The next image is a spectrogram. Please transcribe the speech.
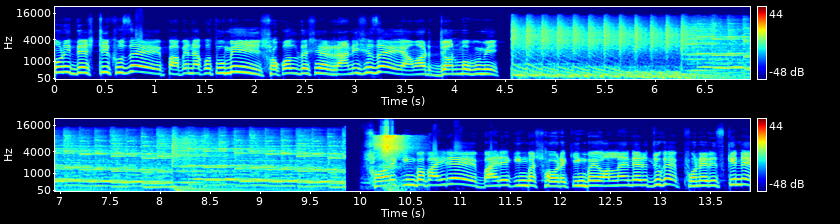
লালমণি দেশটি খুঁজে পাবে না তুমি। সকল দেশের রানী সেজে আমার জন্মভূমি। শহরে কিংবা বাইরে বাইরে কিংবা শহরে কিংবা অনলাইনের যুগে, ফোনের স্ক্রিনে,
